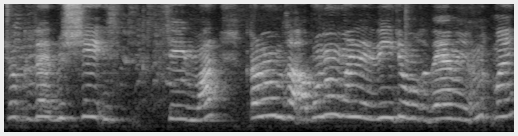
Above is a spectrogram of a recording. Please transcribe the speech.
çok güzel bir şey isteğim var. Kanalımıza abone olmayı ve videomuzu beğenmeyi unutmayın.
